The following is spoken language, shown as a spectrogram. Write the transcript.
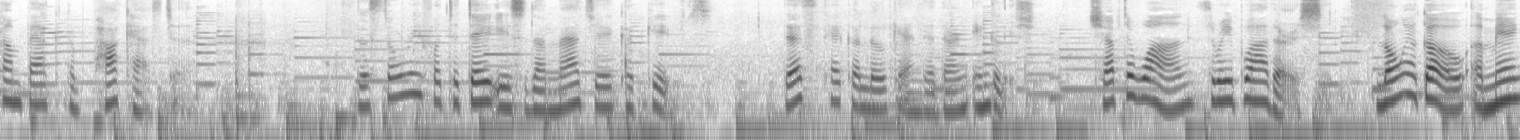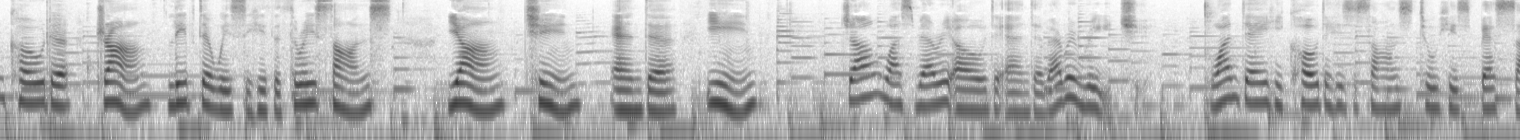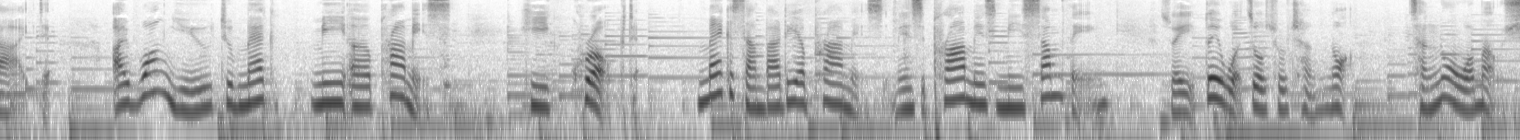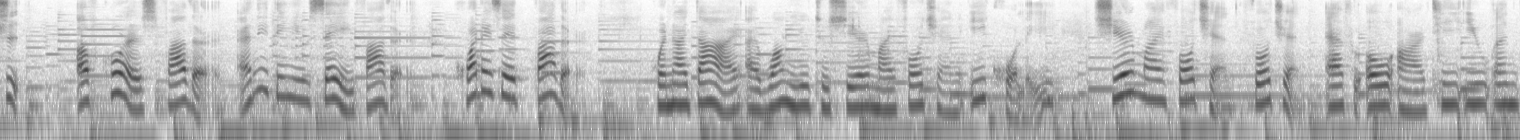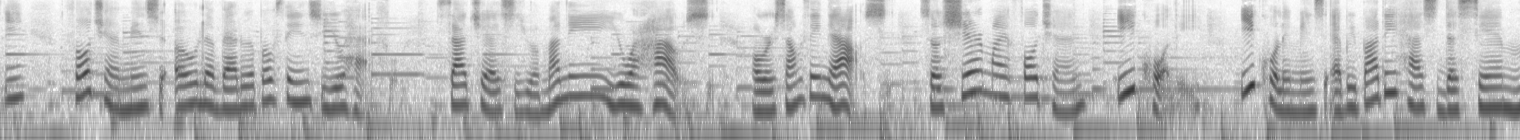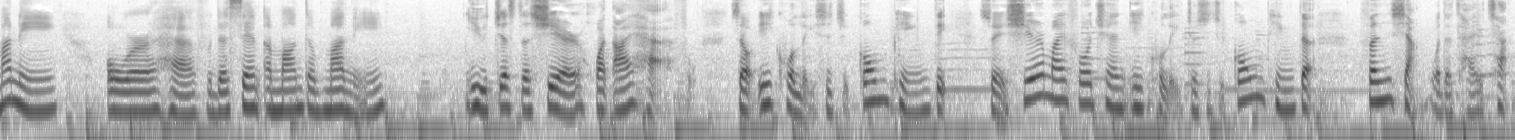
welcome back to the podcast. The story for today is The Magic Gifts. Let's take a look and learn English. Chapter 1 Three Brothers. Long ago, a man called John lived with his three sons, Yang, Qin, and Yin. John was very old and very rich. One day he called his sons to his bedside. I want you to make me a promise, he croaked. Make somebody a promise means promise me something. 所以对我做出承诺，承诺我某事。Of course, father. Anything you say, father. What is it, father? When I die, I want you to share my fortune equally. Share my fortune. Fortune, F O R T U N E. Fortune means all the valuable things you have, such as your money, your house, or something else. So share my fortune equally. Equally means everybody has the same money or have the same amount of money. You just share what I have. So equally 是指公平的，所以 share my fortune equally 就是指公平的分享我的财产。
